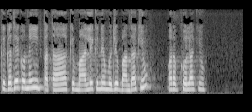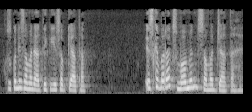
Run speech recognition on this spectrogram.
کہ گدھے کو نہیں پتا کہ مالک نے مجھے باندھا کیوں اور اب کھولا کیوں۔ اس کو نہیں سمجھ آتی کہ یہ سب کیا تھا۔ اس کے برعکس مومن سمجھ جاتا ہے۔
